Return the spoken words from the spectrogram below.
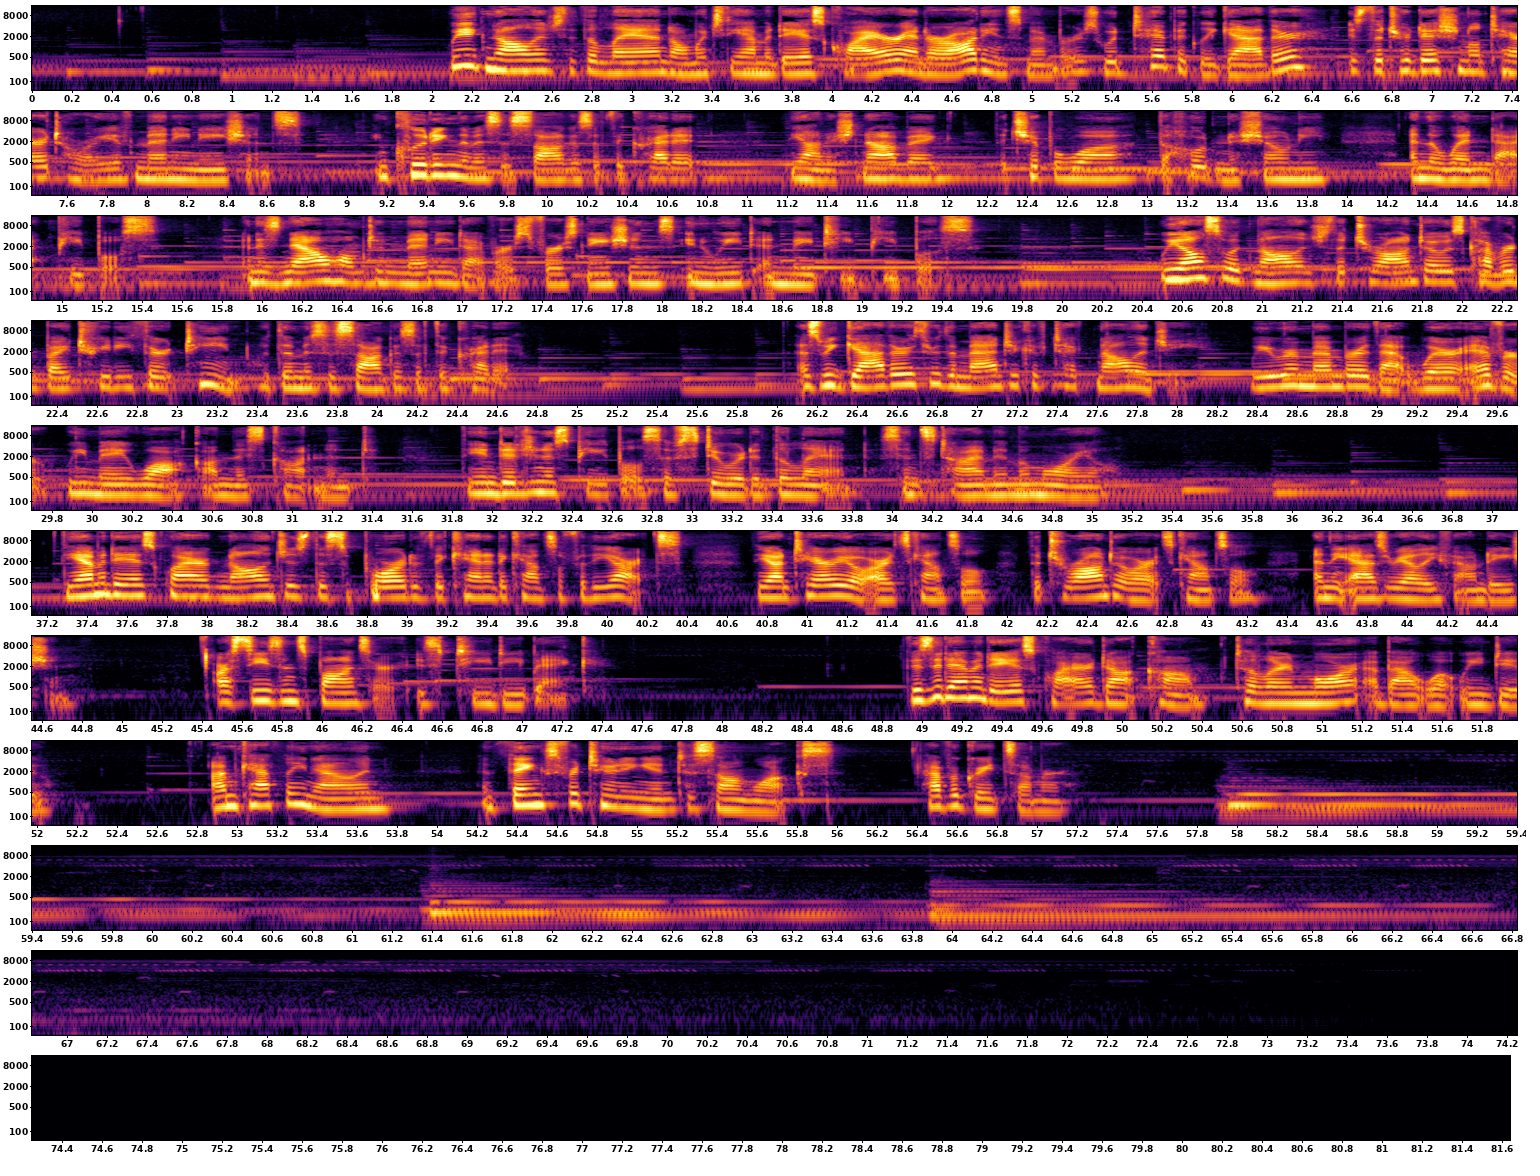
We acknowledge that the land on which the Amadeus Choir and our audience members would typically gather is the traditional territory of many nations, including the Mississaugas of the Credit, the Anishinaabe, the Chippewa, the Haudenosaunee, and the Wendat peoples, and is now home to many diverse First Nations, Inuit, and Metis peoples. We also acknowledge that Toronto is covered by Treaty 13 with the Mississaugas of the Credit. As we gather through the magic of technology, we remember that wherever we may walk on this continent, the indigenous peoples have stewarded the land since time immemorial. The Amadeus Choir acknowledges the support of the Canada Council for the Arts, the Ontario Arts Council, the Toronto Arts Council, and the Azrieli Foundation. Our season sponsor is TD Bank. Visit AmadeusChoir.com to learn more about what we do. I'm Kathleen Allen, and thanks for tuning in to Songwalks. Have a great summer.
